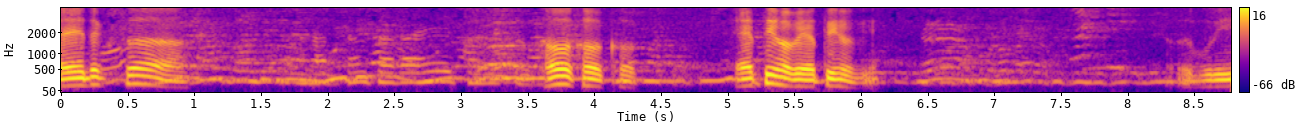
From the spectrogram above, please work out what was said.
এই দেখছ হাতখান সাদা হয়েছে হোক হোক হোক এতি হবে এতি হবে আরে বুড়ি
